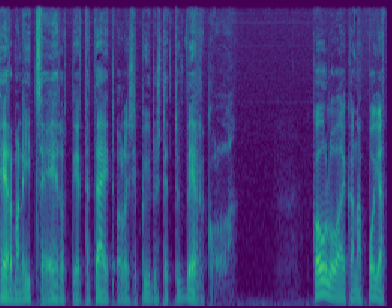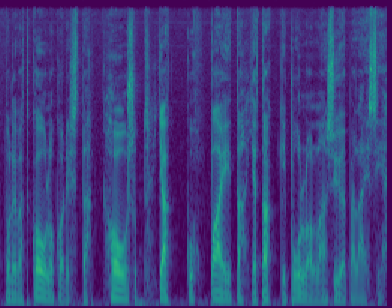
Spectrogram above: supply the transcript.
Herman itse ehdotti, että täit olisi pyydystetty verkolla. Kouluaikana pojat tulivat koulukodista, housut, jakku, paita ja takki pullollaan syöpäläisiä.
